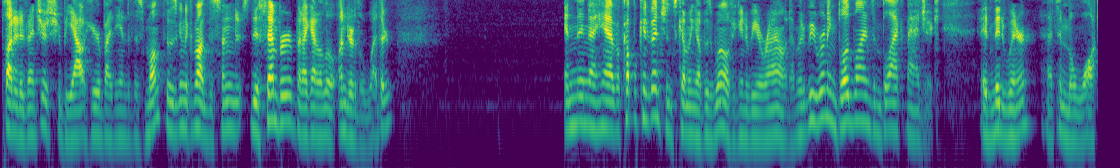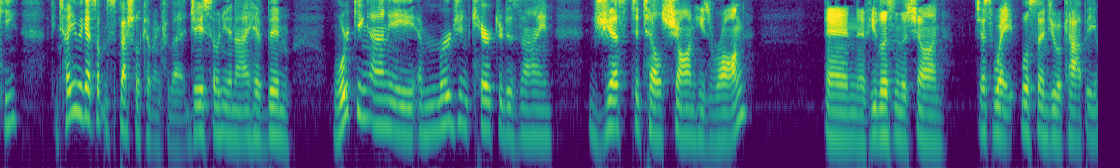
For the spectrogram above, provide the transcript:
Planet Adventures should be out here by the end of this month. It was going to come out December, but I got a little under the weather. And then I have a couple conventions coming up as well if you're going to be around. I'm going to be running Bloodlines and Black Magic at Midwinter. That's in Milwaukee. I can tell you we got something special coming for that. Jay Sonia and I have been working on a emergent character design just to tell Sean he's wrong. And if you listen to Sean, just wait. We'll send you a copy.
